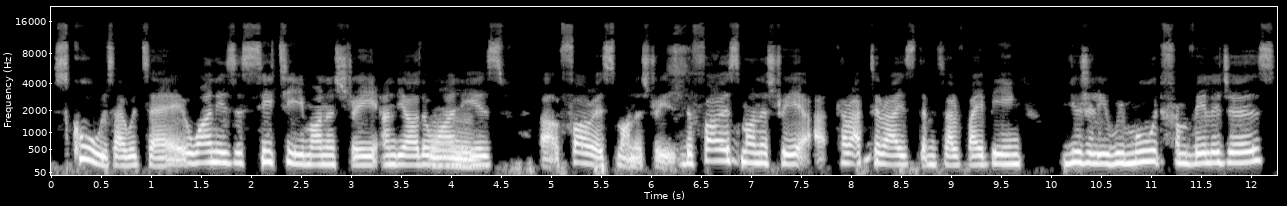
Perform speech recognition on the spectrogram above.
schools. I would say one is a city monastery, and the other mm. one is uh, forest monastery. The forest monastery uh, characterized themselves by being usually removed from villages,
